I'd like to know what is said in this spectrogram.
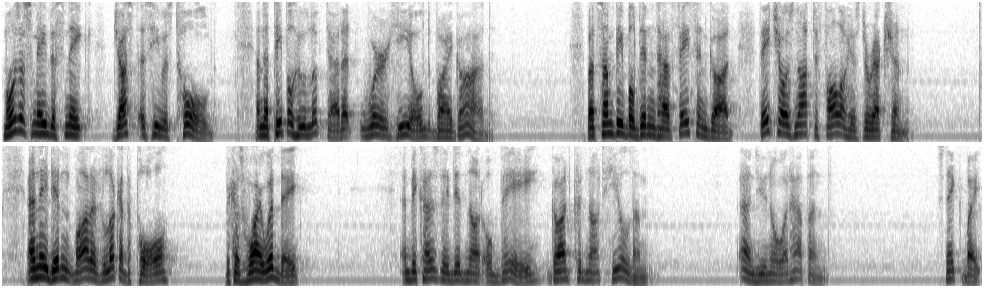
Moses made the snake just as he was told, and the people who looked at it were healed by God. But some people didn't have faith in God. They chose not to follow his direction. And they didn't bother to look at the pole because why would they? And because they did not obey, God could not heal them. And you know what happened snake bite,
